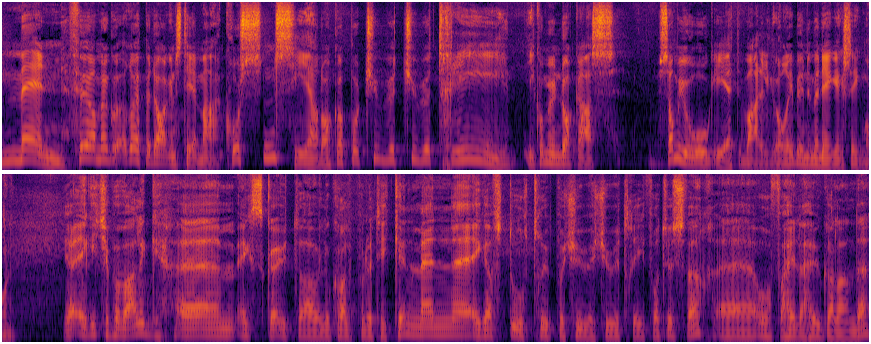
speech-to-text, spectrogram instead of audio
Men før vi røper dagens tema, hvordan ser dere på 2023 i kommunen deres? Som jo òg er et valgår. Jeg begynner med deg, Sigmund. Ja, jeg er ikke på valg. Ehm, Jeg skal ut av lokalpolitikken. Men eh, jeg har stor tro på 2023 for Tysvær eh, og for hele Haugalandet.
